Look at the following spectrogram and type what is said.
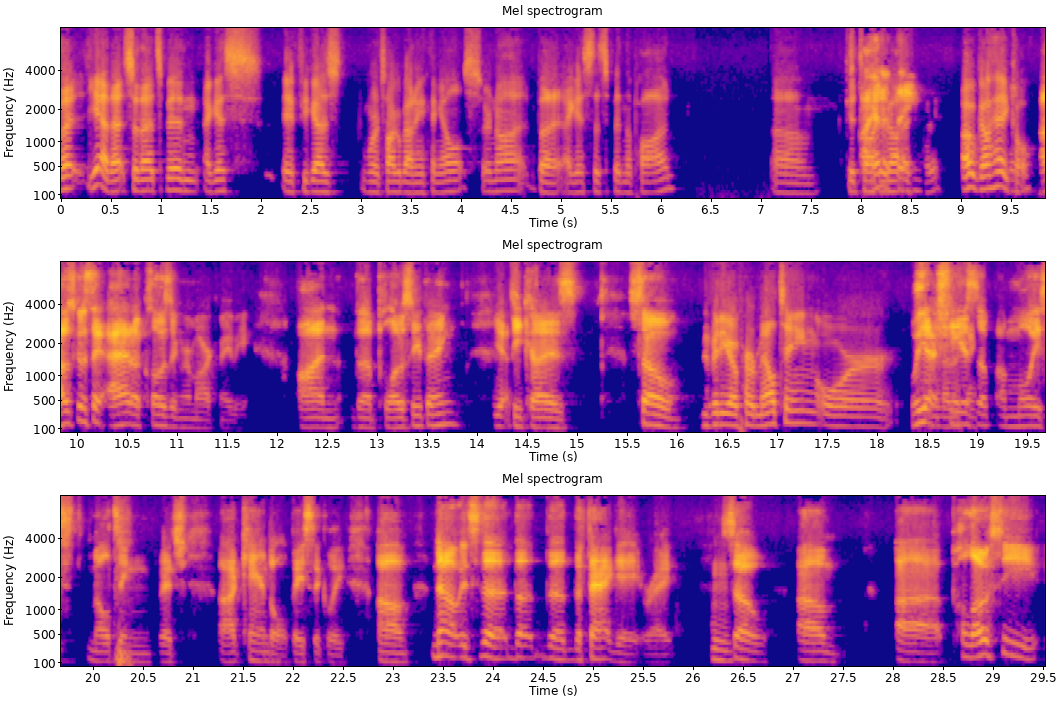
But yeah, that so that's been I guess if you guys want to talk about anything else or not, but I guess that's been the pod. Um good talking about thing. Oh, go ahead, Cole. I was gonna say I had a closing remark maybe on the Pelosi thing Yes. because so the video of her melting or Well, yeah, she is a, a moist melting bitch uh, candle, basically. Um, no, it's the the the the fat gate, right? Mhm. So, um, uh, Pelosi.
